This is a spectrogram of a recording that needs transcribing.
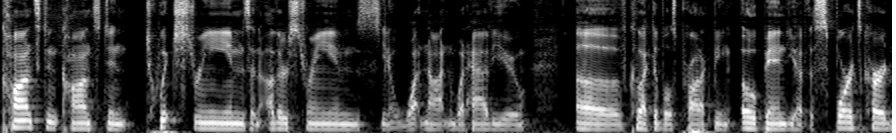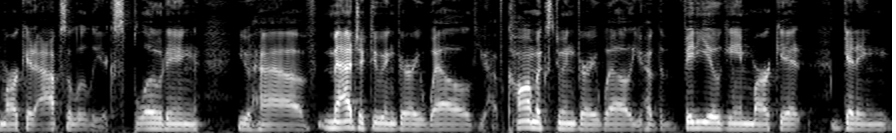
Constant, constant Twitch streams and other streams, you know, whatnot and what have you of collectibles product being opened. You have the sports card market absolutely exploding. You have Magic doing very well. You have comics doing very well. You have the video game market getting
